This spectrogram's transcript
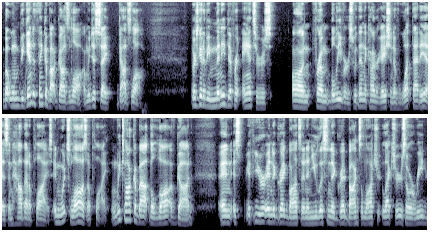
But when we begin to think about God's law, and we just say God's law, there's going to be many different answers on from believers within the congregation of what that is and how that applies and which laws apply. When we talk about the law of God, and if you're into Greg Bahnsen and you listen to Greg Bahnsen lectures or read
